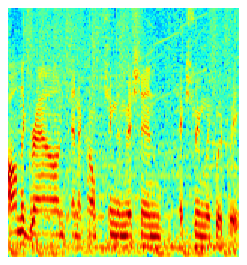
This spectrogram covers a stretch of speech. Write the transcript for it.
on the ground and accomplishing the mission extremely quickly.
